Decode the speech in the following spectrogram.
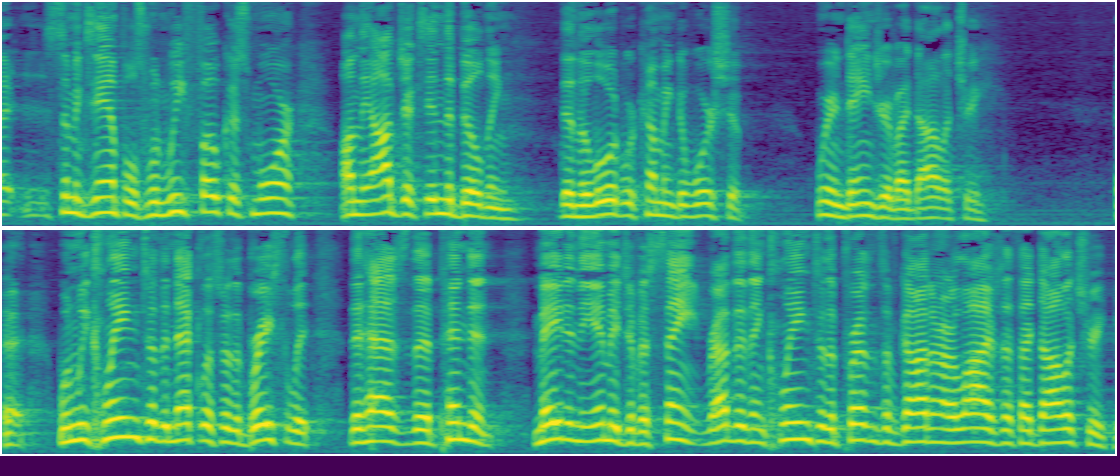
Uh, some examples when we focus more on the objects in the building than the Lord we're coming to worship, we're in danger of idolatry. Uh, when we cling to the necklace or the bracelet that has the pendant made in the image of a saint rather than cling to the presence of God in our lives, that's idolatry.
